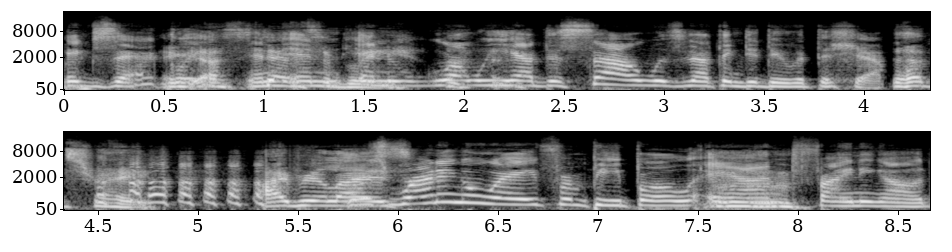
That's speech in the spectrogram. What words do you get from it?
exactly and, and and what we had to sell was nothing to do with the ship. It That's right. I realized it was realized. running away from people mm. and finding out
